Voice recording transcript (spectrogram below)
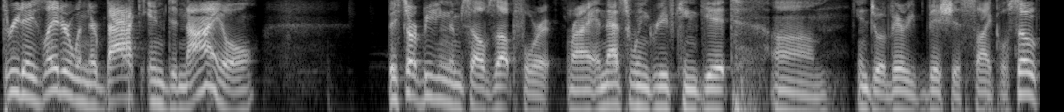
three days later, when they're back in denial, they start beating themselves up for it, right? And that's when grief can get um, into a very vicious cycle. So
